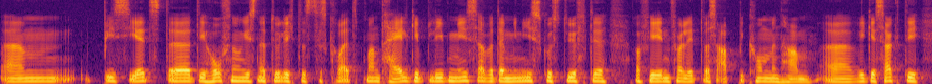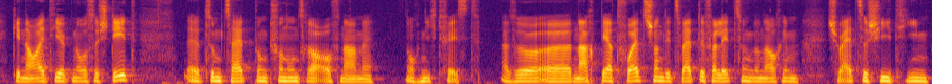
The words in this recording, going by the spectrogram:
ähm, bis jetzt äh, die Hoffnung ist natürlich, dass das Kreuzband heil geblieben ist, aber der Meniskus dürfte auf jeden Fall etwas abbekommen haben. Äh, wie gesagt, die genaue Diagnose steht äh, zum Zeitpunkt von unserer Aufnahme noch nicht fest. Also äh, nach Bert Voits schon die zweite Verletzung dann auch im Schweizer Skiteam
